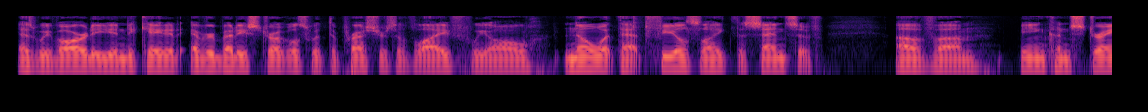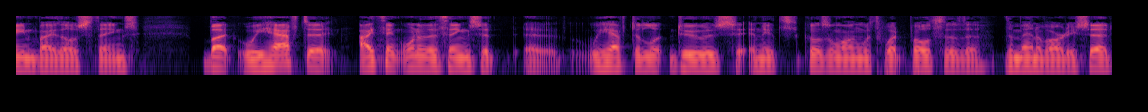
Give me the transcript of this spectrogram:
As we've already indicated, everybody struggles with the pressures of life. We all know what that feels like, the sense of of um, being constrained by those things. But we have to. I think one of the things that uh, we have to look, do is, and it goes along with what both of the the men have already said,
